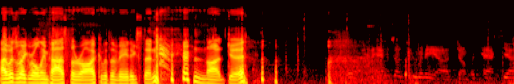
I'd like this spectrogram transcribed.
I was like rolling past the rock with Evade Extender. Not good. I haven't done too many uh, jump attacks yet,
